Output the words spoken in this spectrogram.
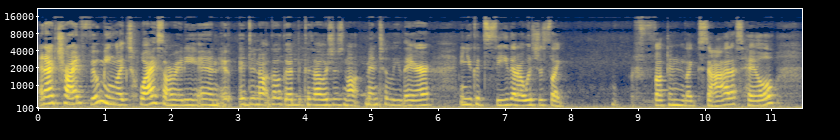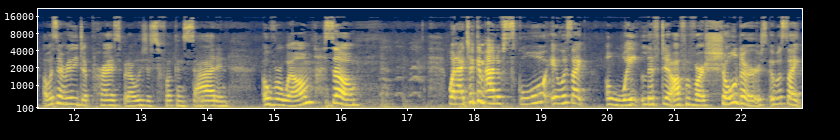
And i tried filming like twice already and it, it did not go good because i was just not mentally there. And you could see that i was just like fucking like sad as hell. I wasn't really depressed but i was just fucking sad and overwhelmed. So when i took him out of school it was like a weight lifted off of our shoulders it was like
